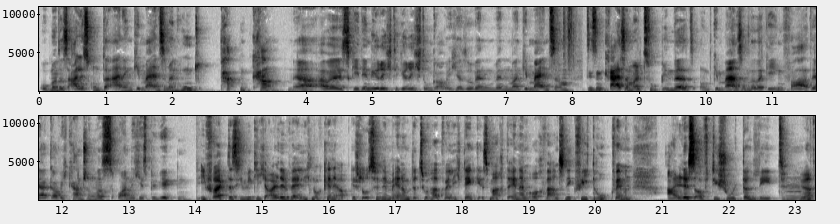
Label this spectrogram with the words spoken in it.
ob man das alles unter einen gemeinsamen Hund packen kann. Ja, aber es geht in die richtige Richtung, glaube ich. Also wenn, wenn man gemeinsam diesen Kreis einmal zubindet und gemeinsam da dagegen fahrt, der, glaube ich, kann schon was Ordentliches bewirken. Ich frage das wirklich alle, weil ich noch keine abgeschlossene Meinung dazu habe, weil ich denke, es macht einem auch wahnsinnig viel Druck, wenn man alles auf die Schultern lädt. Mhm. Ja?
